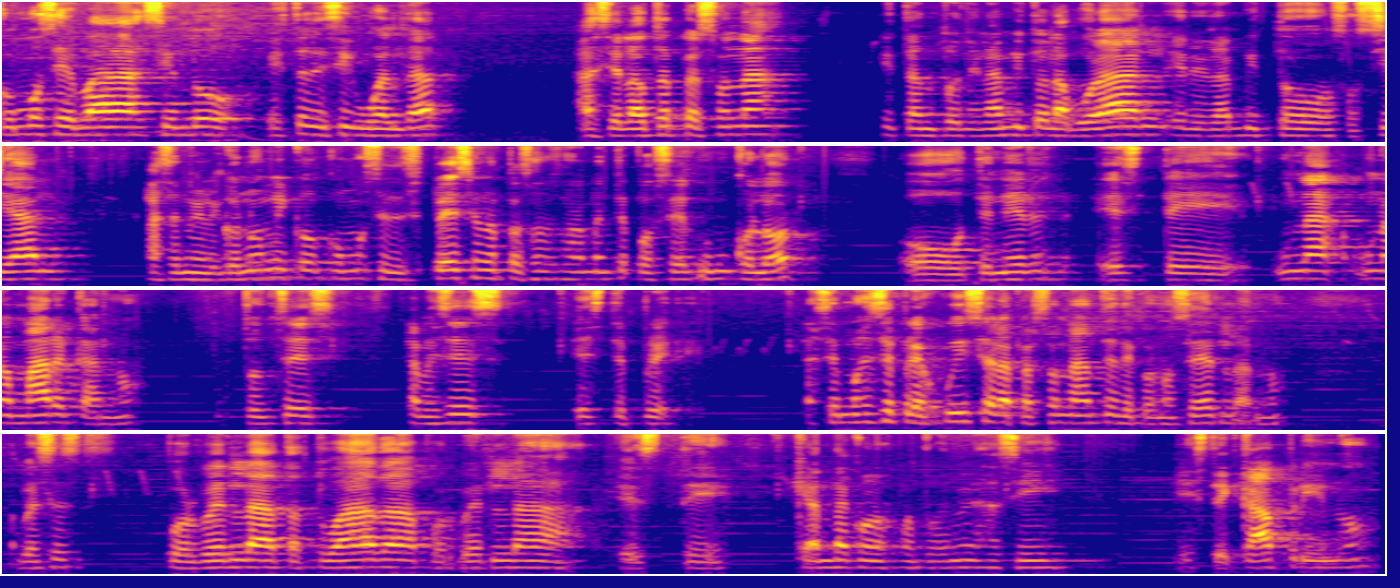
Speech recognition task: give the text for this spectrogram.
Cómo se va haciendo esta desigualdad hacia la otra persona, tanto en el ámbito laboral, en el ámbito social, hasta en el económico, cómo se desprecia una persona solamente por ser un color o tener este, una, una marca, ¿no? Entonces, a veces este, hacemos ese prejuicio a la persona antes de conocerla, ¿no? A veces por verla tatuada, por verla este, que anda con los pantalones así, este, capri, ¿no?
